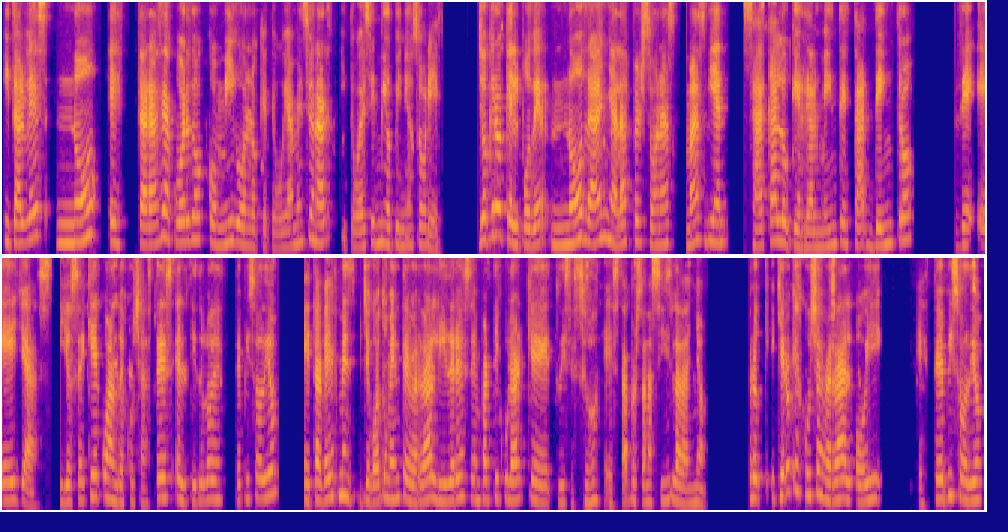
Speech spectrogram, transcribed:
y tal vez no estarás de acuerdo conmigo en lo que te voy a mencionar y te voy a decir mi opinión sobre esto. Yo creo que el poder no daña a las personas, más bien saca lo que realmente está dentro de ellas. Y yo sé que cuando escuchaste el título de este episodio, eh, tal vez me llegó a tu mente, ¿verdad? Líderes en particular que tú dices, oh, esta persona sí la dañó. Pero quiero que escuches, ¿verdad? Hoy este episodio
